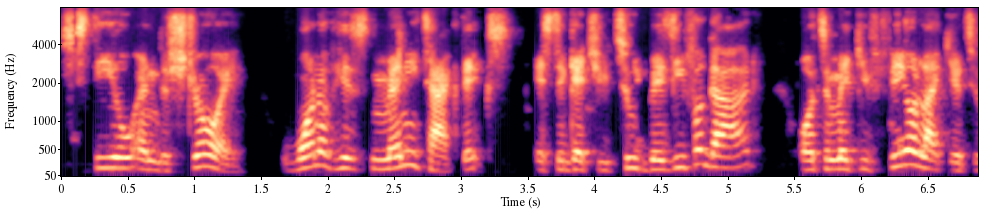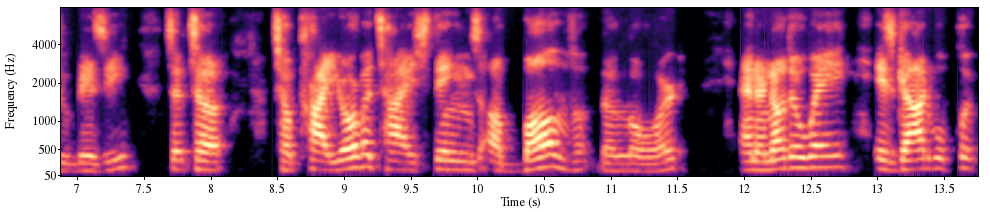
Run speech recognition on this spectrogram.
steal, and destroy. One of his many tactics is to get you too busy for God or to make you feel like you're too busy, to, to, to prioritize things above the Lord. And another way is God will put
